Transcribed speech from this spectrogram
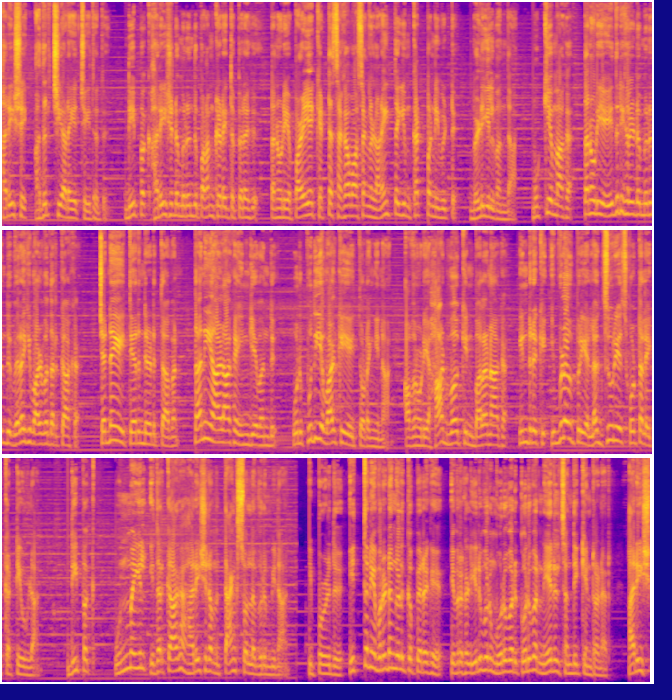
ஹரிஷை அதிர்ச்சி அடையச் செய்தது. தீபக் ஹரிஷிடமிருந்து பணம் கிடைத்த பிறகு தன்னுடைய பழைய கெட்ட சகவாசங்கள் அனைத்தையும் கட் பண்ணிவிட்டு வெளியில் வந்தான். முக்கியமாக தன்னுடைய எதிரிகளிடமிருந்து விலகி வாழ்வதற்காக சென்னையை தேர்ந்தெடுத்த அவன் தனி ஆளாக இங்கே வந்து ஒரு புதிய வாழ்க்கையை தொடங்கினான். அவனுடைய ஹார்ட் ஒர்க்கின் பலனாக இன்றைக்கு இவ்வளவு பெரிய லக்ஸூரியஸ் ஹோட்டலை கட்டியுள்ளான். தீபக் உண்மையில் இதற்காக ஹரிஷிடம் தேங்க்ஸ் சொல்ல விரும்பினான். இப்பொழுது இத்தனை வருடங்களுக்கு பிறகு இவர்கள் இருவரும் ஒருவருக்கொருவர் நேரில் சந்திக்கின்றனர். ஹரிஷ்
